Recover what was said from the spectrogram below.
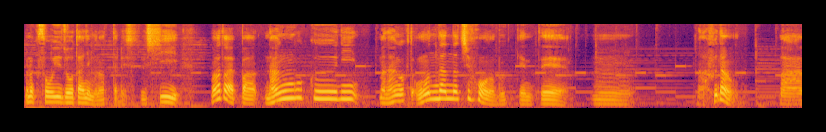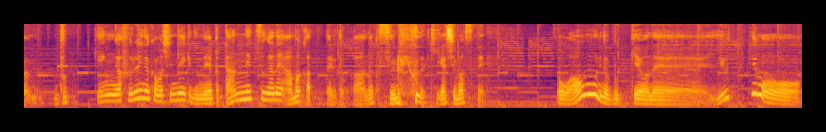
ま。なんかそういう状態にもなったりするし、まあ、あとはやっぱ南国に、まあ、南国って温暖な地方の物件って、うん、まあ、普段、まあ、物件が古いのかもしれないけどね、やっぱ断熱がね、甘かったりとか、なんかするような気がしますね。そう、青森の物件はね、言っても、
